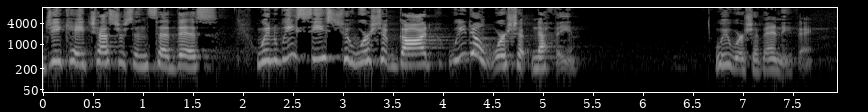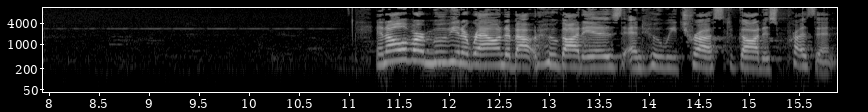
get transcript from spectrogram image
G.K. Chesterton said this When we cease to worship God, we don't worship nothing, we worship anything. In all of our moving around about who God is and who we trust, God is present.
